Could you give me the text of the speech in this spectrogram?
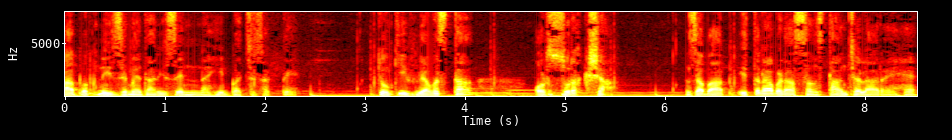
आप अपनी ज़िम्मेदारी से नहीं बच सकते। क्योंकि व्यवस्था और सुरक्षा जब आप इतना बड़ा संस्थान चला रहे हैं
